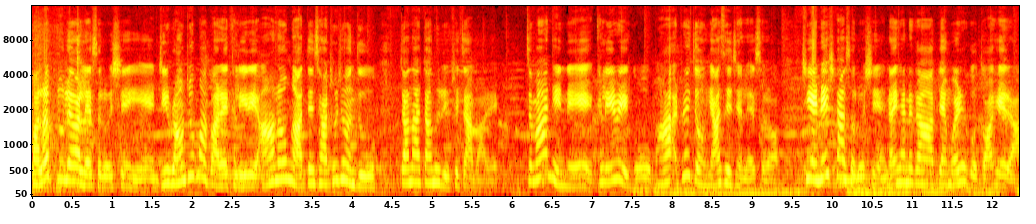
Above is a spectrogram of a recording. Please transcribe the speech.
ဘာလို့ပြုလဲရလဲဆိုလို့ရှိရင်ဒီ round 2မှာပါတဲ့ကလေးတွေအားလုံးကတင်ချာထူးချွန်သူចောင်းသားចောင်းသူတွေဖြစ်ကြပါတယ် ကျမအနေနဲ့ကလေးတွေကိုဘာအတွေ့အကြုံရစေချင်လဲဆိုတော့ TNH ကဆိုလို့ရှိရင်နိုင်ငံတကာပြိုင်ပွဲတွေကိုသွားခဲ့တာ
